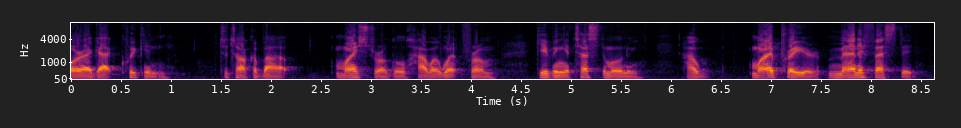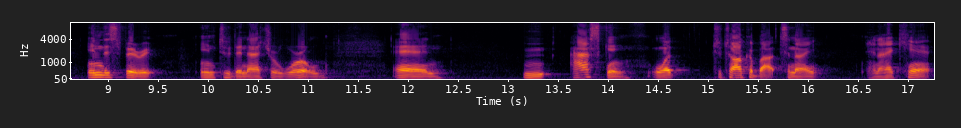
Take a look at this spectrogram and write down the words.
or I got quickened to talk about my struggle, how I went from giving a testimony, how my prayer manifested in the spirit into the natural world, and asking what to talk about tonight and I can't.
